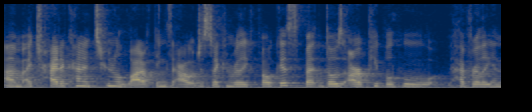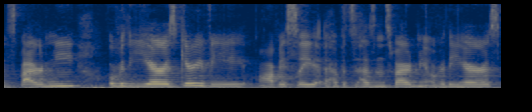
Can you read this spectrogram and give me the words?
um, I try to kind of tune a lot of things out just so I can really focus. But those are people who have really inspired me over the years. Gary Vee obviously has inspired me over the years.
